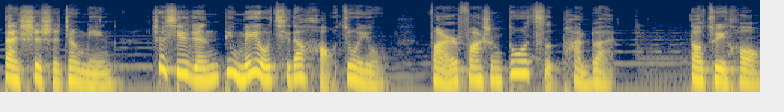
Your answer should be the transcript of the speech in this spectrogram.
但事实证明，这些人并没有起到好作用，反而发生多次叛乱，到最后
